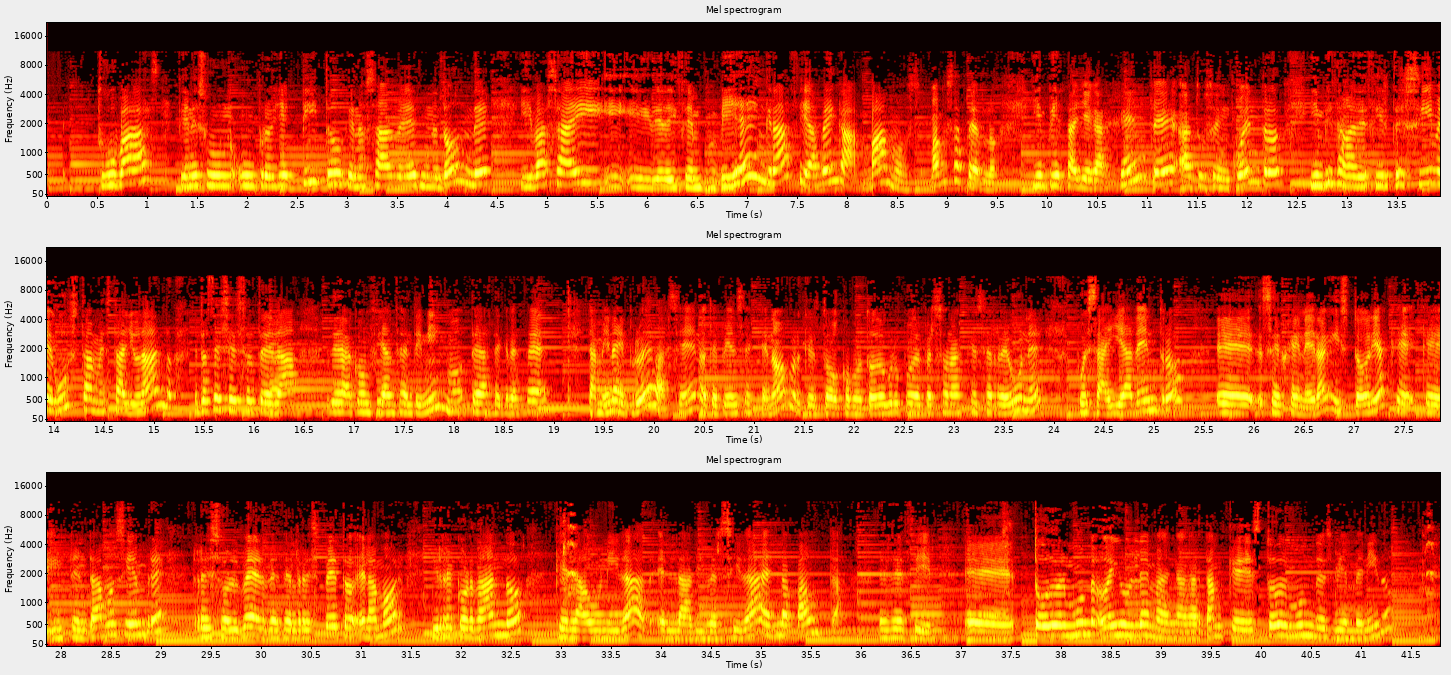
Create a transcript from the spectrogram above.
tú vas, tienes un, proyectito que no sabes dónde y vas ahí y, y, le dicen, bien, gracias, venga, vamos, vamos a hacerlo. Y empieza a llegar gente a tus encuentros y empiezan a decirte, sí, me gusta, me está ayudando. Entonces eso te da, te da confianza en ti mismo, te hace crecer. También hay pruebas, ¿eh? No te pienses que no, porque todo, como todo grupo de personas que se reúne, pues ahí adentro eh, se generan historias que, intentamos siempre resolver desde el respeto, el amor y recordando que la unidad en la diversidad es la pauta. Es decir, eh, todo el mundo, hay un lema en Agartam que es todo el mundo es bienvenido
